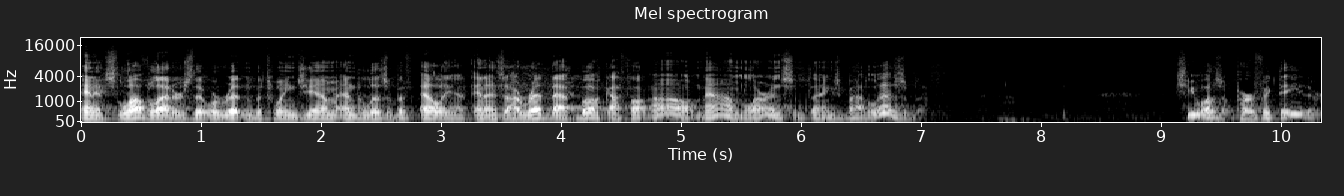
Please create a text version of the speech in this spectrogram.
and it's love letters that were written between Jim and Elisabeth Elliot. And as I read that book, I thought, oh, now I'm learning some things about Elisabeth. She wasn't perfect either.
